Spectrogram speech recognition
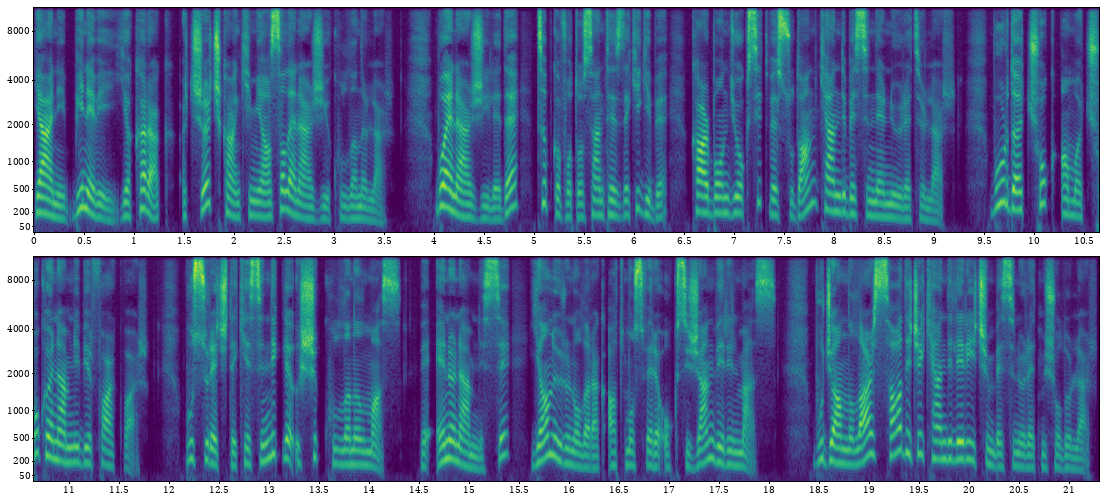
yani bir nevi yakarak açığa çıkan kimyasal enerjiyi kullanırlar. Bu enerjiyle de tıpkı fotosentezdeki gibi karbondioksit ve sudan kendi besinlerini üretirler. Burada çok ama çok önemli bir fark var. Bu süreçte kesinlikle ışık kullanılmaz ve en önemlisi yan ürün olarak atmosfere oksijen verilmez. Bu canlılar sadece kendileri için besin üretmiş olurlar.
